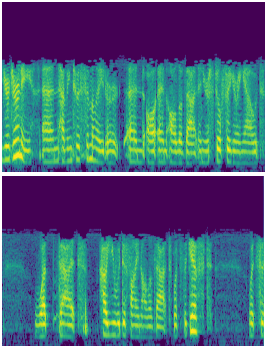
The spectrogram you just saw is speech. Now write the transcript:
your journey and having to assimilate or and all and all of that, and you're still figuring out what that how you would define all of that. What's the gift? What's the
